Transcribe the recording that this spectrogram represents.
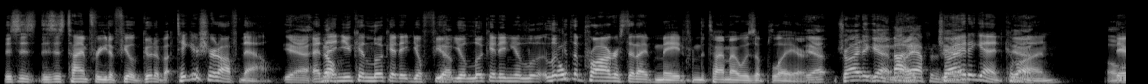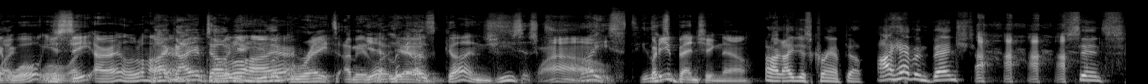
This is this is time for you to feel good about. Take your shirt off now. Yeah. and No. then you can look at it. You'll feel. Yep. You'll look at it. and You'll look, look at the progress that I've made from the time I was a player. Yeah. Try it again. Not Mike. happening. Try Yeah. it again. Come Yeah. on. Oh, there. Mike. Whoa. Whoa, You see? All right. A little higher. Mike, I am telling you, little you look great. I mean, Yeah. Look yeah. at those guns. Jesus wow. Christ. He What are you benching now? All right, I just cramped up. I haven't benched since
